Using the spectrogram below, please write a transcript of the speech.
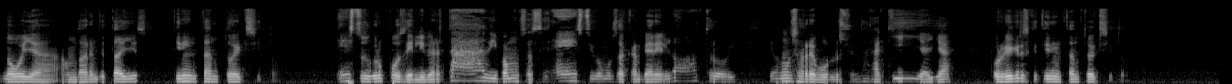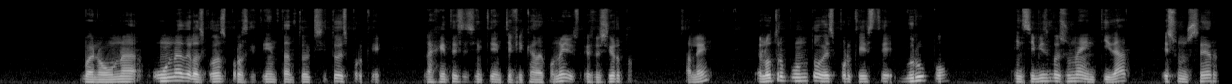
no voy a ahondar en detalles, tienen tanto éxito? Estos grupos de libertad y vamos a hacer esto y vamos a cambiar el otro y, vamos a revolucionar aquí y allá. ¿Por qué crees que tienen tanto éxito? Bueno, una, una de las cosas por las que tienen tanto éxito es porque la gente se siente identificada con ellos, eso es cierto, ¿sale? El otro punto es porque este grupo en sí mismo es una entidad, es un ser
